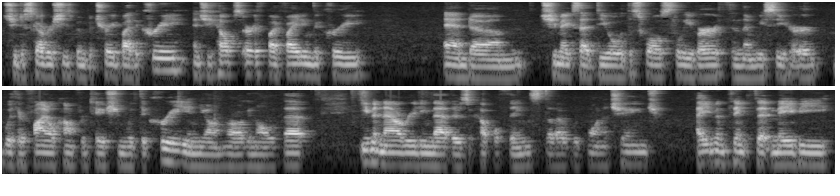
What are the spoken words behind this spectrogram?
She discovers she's been betrayed by the Kree, and she helps Earth by fighting the Kree. And um, she makes that deal with the Skrulls to leave Earth, and then we see her with her final confrontation with the Kree and Yon-Rogg and all of that. Even now, reading that, there's a couple things that I would want to change. I even think that maybe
